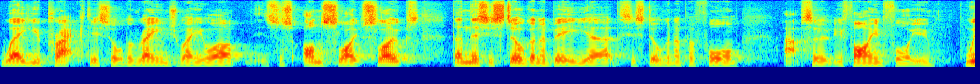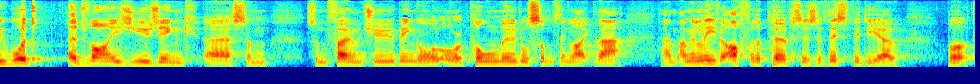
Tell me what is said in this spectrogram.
where you practice or the range where you are, it's just on slight slopes, then this is still going to be, uh, this is still going to perform absolutely fine for you. We would advise using uh, some, some foam tubing or, or a pool noodle, something like that. Um, I'm going to leave it off for the purposes of this video, but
